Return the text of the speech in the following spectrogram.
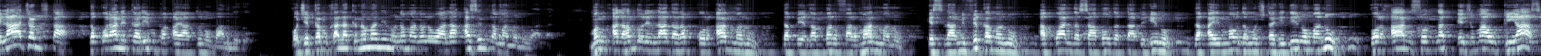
علاج هم شتا د قران کریم په آیاتونو باندې دی. او چې کم خلق نه مانی نو نه منلو والا اسم نه منلو والا. من الحمدللہ دا رب قرآن منو دا پیغمبر فرمان منو، اسلامی فقہ منو، اقوال دا صحابہ دا تابعینو دا ائمہ دا مجتہدینو منو. قرآن سنت، اجماع و قیاس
